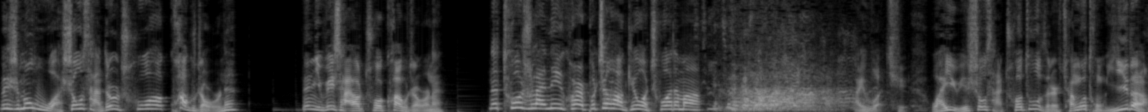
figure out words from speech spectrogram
为什么我收伞都是戳胯骨轴呢？那你为啥要戳胯骨轴呢？那拖出来那块不正好给我戳的吗？哎呦我去，我还以为收伞戳肚子是全国统一的呢。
